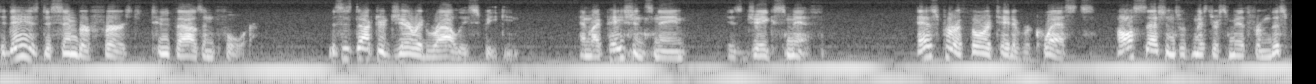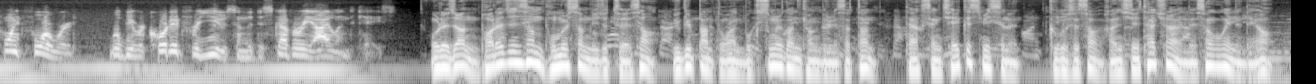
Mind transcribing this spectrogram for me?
Today is December 1st, 2004. This is Dr. Jared Rowley speaking, and my patient's name is Jake Smith. As per authoritative requests, all sessions with Mr. Smith from this point forward will be recorded for use in the Discovery Island case. 오래전 버려진 섬 보물섬 리조트에서 6일 밤 동안 목숨을 건 경비를 했었던 대학생 제이크 스미스는 그곳에서 간신히 탈출하는 데 성공했는데요.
